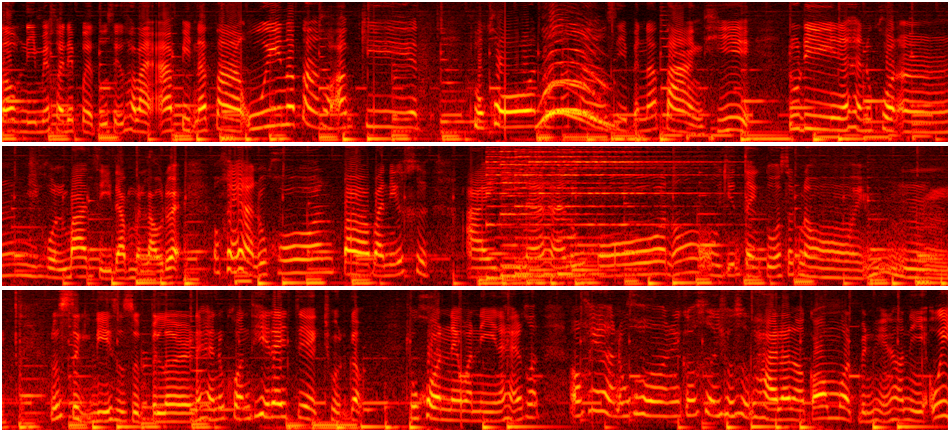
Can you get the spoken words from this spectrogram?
รอบนี้ไม่ค่อยได้เปิดตู้เซฟเท่าไหร่อะปิดหน้าต่าง อุ้ยหน้าต่างเขาอัปเกรดทุกคนหน้าต่างสีเป็นหน้าต่างที่ดูดีนะคะทุกคนอ่ามีคนบ้านสีดำเหมือนเราด้วย โอเคค่ะทุกคนต่อไปนี้ก็คือ ID นะคะทุกคนโอ้ยืนแต่งตัวสักหน่อยอมรู้สึกดีสุดๆไปเลยนะคะทุกคนที่ได้แจกชุดกับทุกคนในวันนี้นะคะทุกคนโอเคค่ะทุกคนนี่ก็คือชุดสุดท้ายแล้วเนาะก็หมดเป็นเพียงเท่านี้ อุ้ย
